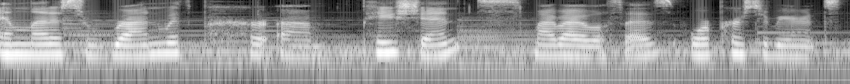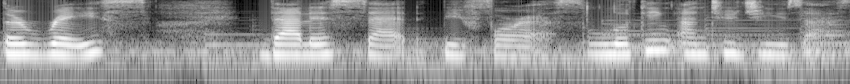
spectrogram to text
And let us run with per, um, patience, my Bible says, or perseverance, the race that is set before us, looking unto Jesus,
